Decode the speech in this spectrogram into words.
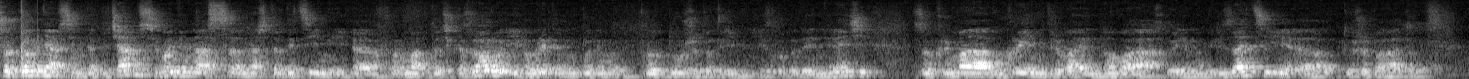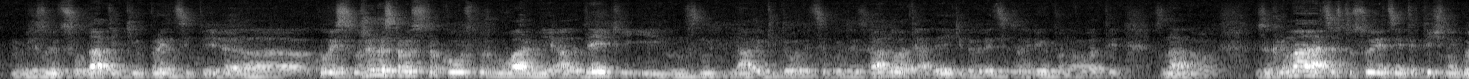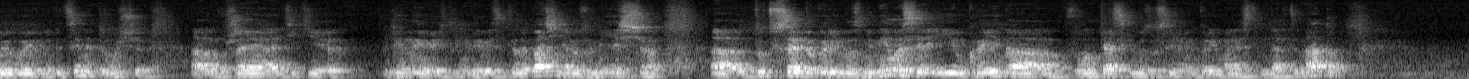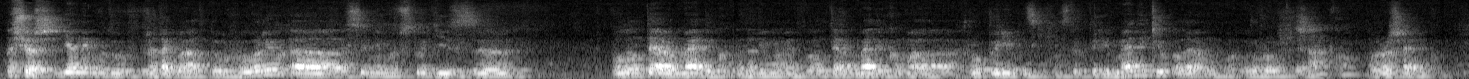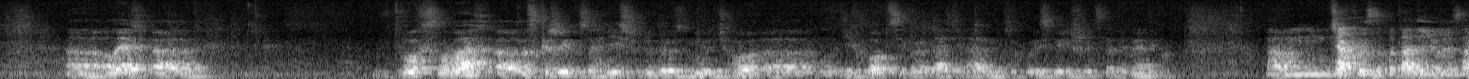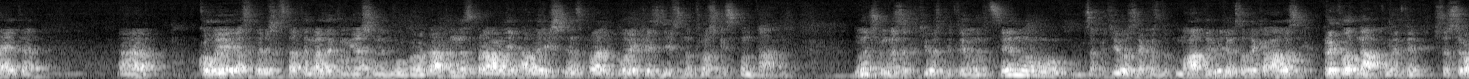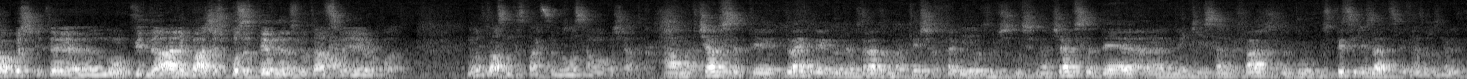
Що ж, доброго дня всім глядачам. Сьогодні у нас е, наш традиційний е, формат точка зору і говорити ми будемо про дуже потрібні і злободенні речі. Зокрема, в Україні триває нова хвиля мобілізації. е, Дуже багато мобілізують солдат, які в принципі колись служили строкову службу в армії, але деякі і навики доводиться буде згадувати, а деякі доведеться взагалі опановувати знаново. Зокрема, це стосується і тактичної бойової медицини, тому що вже тільки лінивий, хто не дивиться телебачення, розуміє, що тут все докорінно змінилося, і Україна волонтерськими зусиллями переймає стандарти НАТО. Ну що ж, я не буду вже так багато довго говорив. Сьогодні ми в студії з волонтером-медиком, на даний момент волонтером-медиком е, групи рівненських інструкторів-медиків Олегом Горошенком. Шанко. Горошенко. Е, Олег, в двох словах розкажи взагалі, щоб люди розуміли, чого молоді хлопці, бородаті, гарники колись вирішують стати медиком. Дякую за запитання, Юрій. Знаєте, коли я вирішив стати медиком, я ще не був бородатим насправді, але рішення насправді було якесь дійсно трошки спонтанне. Ну, чомусь захотілося піти в медицину, захотілося якось допомагати людям. Це така галузь прикладна, коли ти щось робиш і ти ну, в ідеалі бачиш позитивний результат своєї роботи. Ну, власне, десь так це було з самого початку. А навчався ти, давай будемо зразу на ти, щоб так було зручніше. Навчався, де е, на який саме фах здобув спеціалізацію. Я зрозумів.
